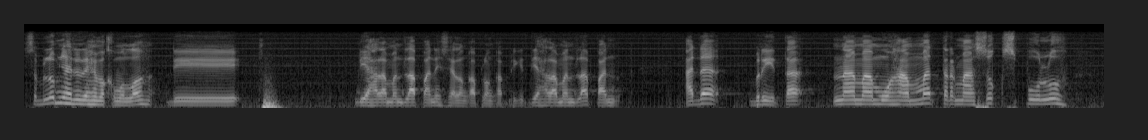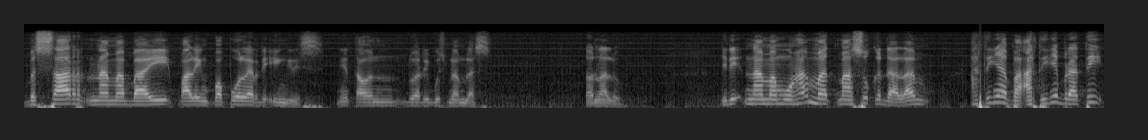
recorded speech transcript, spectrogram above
sebelumnya hadirin di di halaman 8 nih saya lengkap-lengkap dikit. Di halaman 8 ada berita nama Muhammad termasuk 10 besar nama bayi paling populer di Inggris. Ini tahun 2019. Tahun lalu. Jadi nama Muhammad masuk ke dalam artinya apa? Artinya berarti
